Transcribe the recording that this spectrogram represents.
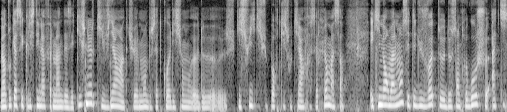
mais en tout cas c'est Cristina Fernandez et Kirchner qui vient actuellement de cette coalition euh, de, qui suit, qui supporte, qui soutient Sergio Massa, et qui normalement c'était du vote de centre-gauche acquis.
